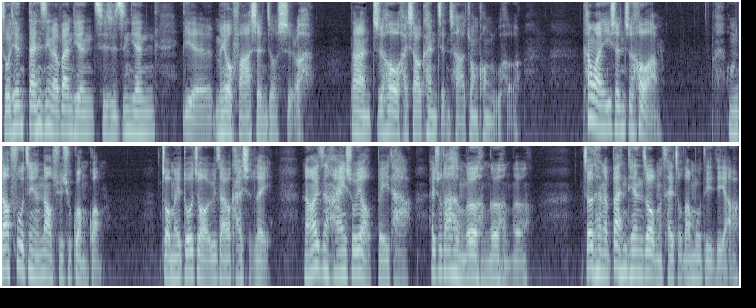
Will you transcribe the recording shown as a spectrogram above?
昨天担心了半天，其实今天也没有发生就是了。当然之后还是要看检查状况如何。看完医生之后啊，我们到附近的闹区去逛逛。走没多久，鱼仔又开始累，然后一直还说要我背他，还说他很饿、很饿、很饿。折腾了半天之后，我们才走到目的地啊，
